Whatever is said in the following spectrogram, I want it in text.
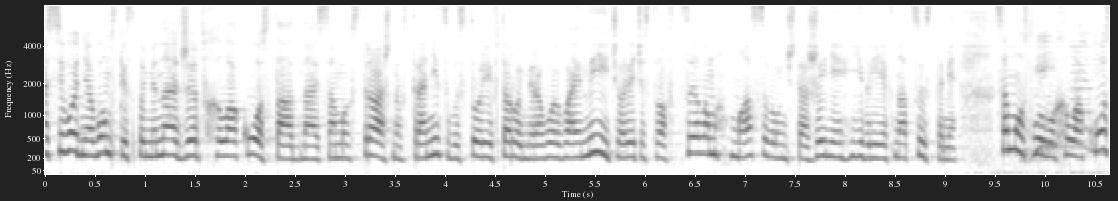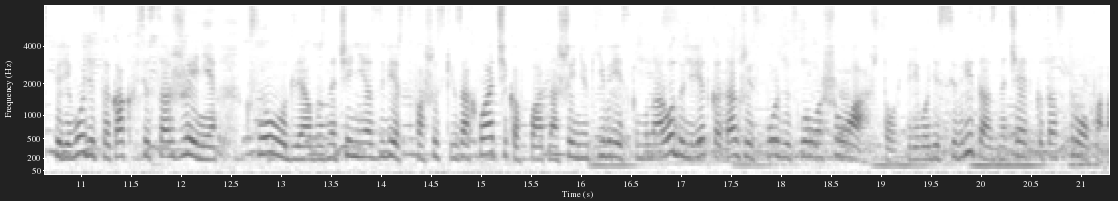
А сегодня в Омске вспоминают жертв Холокоста. Одна из самых страшных страниц в истории Второй мировой войны и человечества в целом – массовое уничтожение евреев нацистами. Само слово «Холокост» переводится как «всесожжение». К слову, для обозначения зверств фашистских захватчиков по отношению к еврейскому народу нередко также используют слово «шоа», что в переводе с иврита означает «катастрофа».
